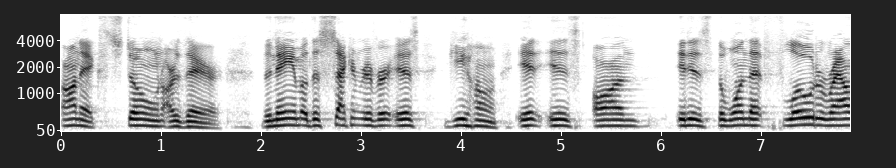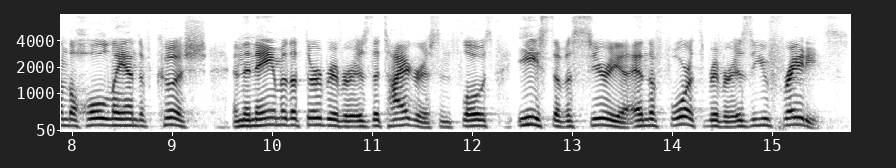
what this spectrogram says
onyx stone are there. The name of the second river is Gihon. It is on it is the one that flowed around the whole land of Cush. And the name of the third river is the Tigris and flows east of Assyria. And the fourth river is the Euphrates.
